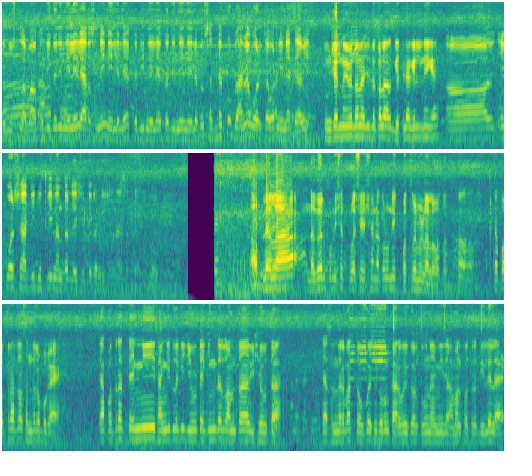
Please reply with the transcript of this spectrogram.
टुरिस्टला बा कधी कधी नेलेले आहेत असं नाही नेलेले आहेत. कधी नेले कधी नाही नेले पण सध्या खूप गाणं वरच्यावर नेण्यात यावी. तुमच्या निवेदनाची दखल घेतल्या गेली नाही काय? अं, एक वर्ष आधी घेतली नंतर द्यायची ते कंडिशन आहे सध्या. आपल्याला नगर परिषद प्रशासनाकडून एक पत्र मिळालं होतं. हो हो. त्या पत्राचा संदर्भ काय आहे? त्या पत्रात त्यांनी सांगितलं की जिओ टॅकिंगचा जो आमचा विषय होता त्या संदर्भात चौकशी करून कारवाई करतो म्हणून आम्ही आम्हाला पत्र दिलेलं आहे.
